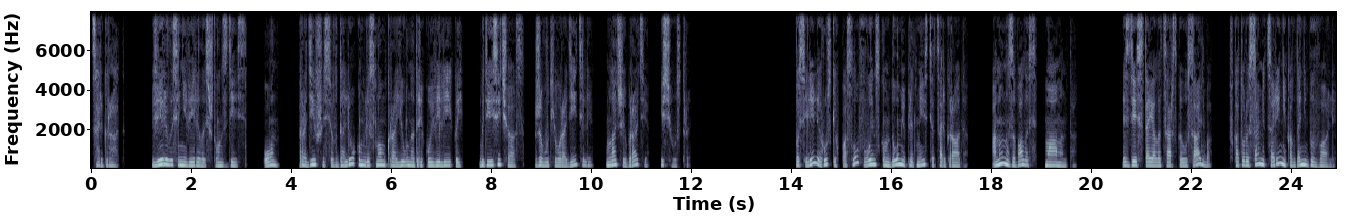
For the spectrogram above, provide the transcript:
Царьград. Верилось и не верилось, что он здесь. Он, родившийся в далеком лесном краю над рекой Великой, где и сейчас живут его родители, младшие братья и сестры. Поселили русских послов в воинском доме предместья Царьграда. Оно называлось Мамонта. Здесь стояла царская усадьба, в которой сами цари никогда не бывали,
